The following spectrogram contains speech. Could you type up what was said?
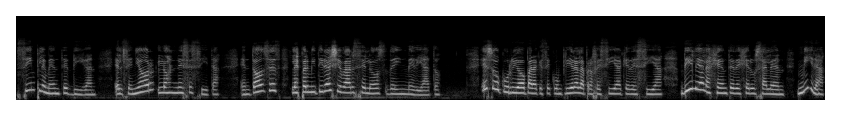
simplemente digan, el Señor los necesita. Entonces les permitirá llevárselos de inmediato. Eso ocurrió para que se cumpliera la profecía que decía, dile a la gente de Jerusalén, mira,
